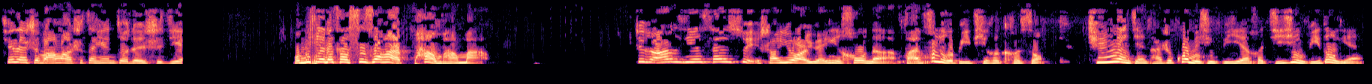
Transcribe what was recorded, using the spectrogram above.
现在是王老师在线坐诊时间。我们先来看四三二胖胖妈，这个儿子今年三岁，上幼儿园以后呢，反复流鼻涕和咳嗽，去医院检查是过敏性鼻炎和急性鼻窦炎，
